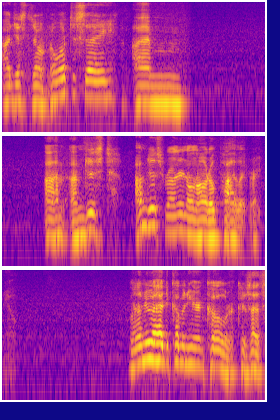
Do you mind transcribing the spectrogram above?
I just don't know what to say. I'm I'm I'm just I'm just running on autopilot right now. But I knew I had to come in here and color because that's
